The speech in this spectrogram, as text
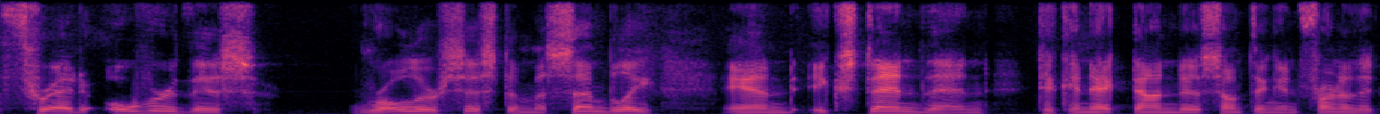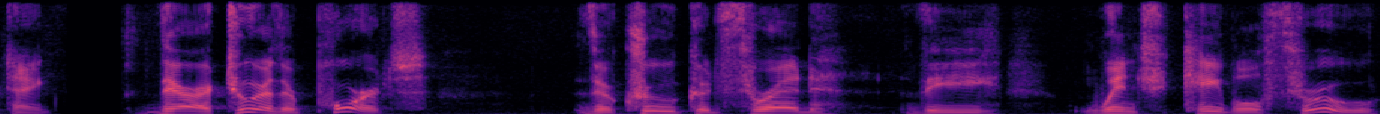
thread over this roller system assembly, and extend then to connect onto something in front of the tank. There are two other ports the crew could thread the winch cable through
